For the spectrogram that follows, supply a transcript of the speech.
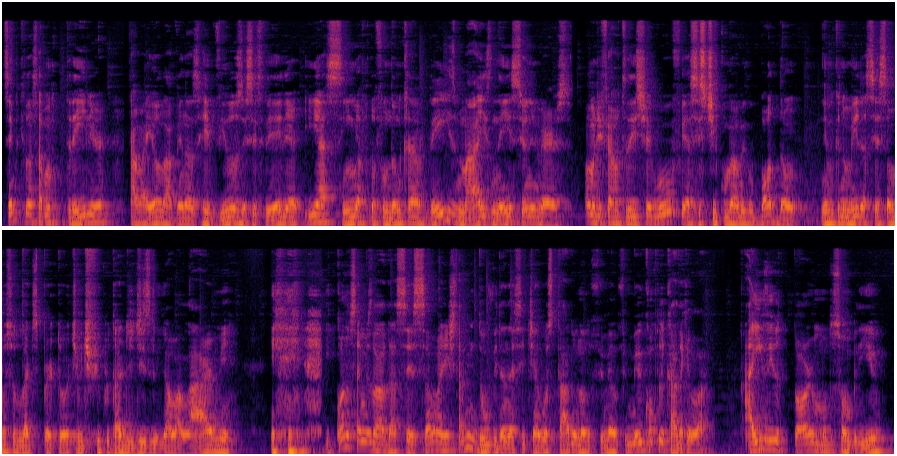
Sempre que lançava um trailer, tava eu lá vendo as reviews desse trailer e assim me aprofundando cada vez mais nesse universo. Homem de Ferro 3 chegou, fui assistir com meu amigo Bodão. Lembro que no meio da sessão meu celular despertou, tive dificuldade de desligar o alarme. E, e quando saímos lá da sessão, a gente tava em dúvida, né? Se tinha gostado ou não do filme. É um filme meio complicado aquilo lá. Aí veio Thor Mundo Sombrio.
